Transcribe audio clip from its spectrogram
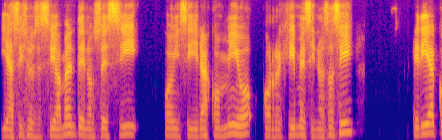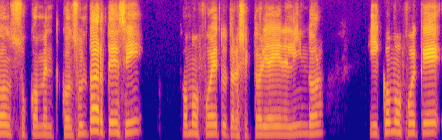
y así sucesivamente. No sé si coincidirás conmigo, corregime si no es así. Quería con su consultarte, ¿sí? ¿Cómo fue tu trayectoria ahí en el indoor y cómo fue que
